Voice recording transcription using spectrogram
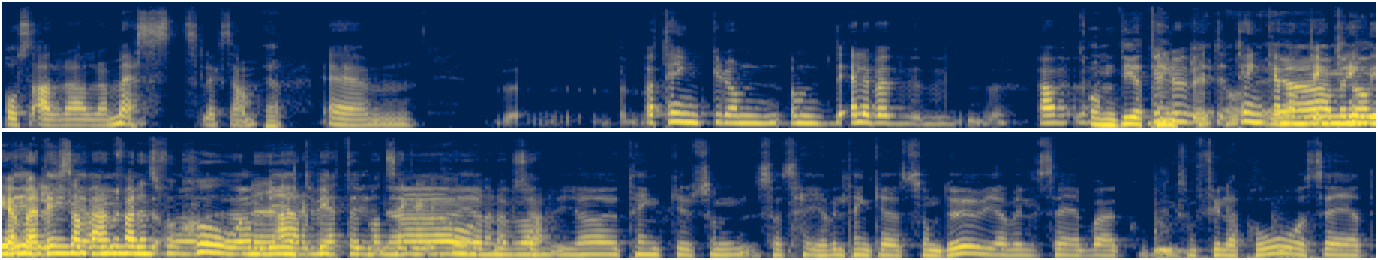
oss allra, allra mest. Liksom. Ja. Eh, vad tänker du om, om det, eller ja, om det vill tänk, du tänka ja, någonting kring det, det med liksom välfärdens funktion i arbetet mot segregationen ja, också? Ja, jag tänker som, så att säga, jag vill tänka som du, jag vill säga bara liksom fylla på och säga att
